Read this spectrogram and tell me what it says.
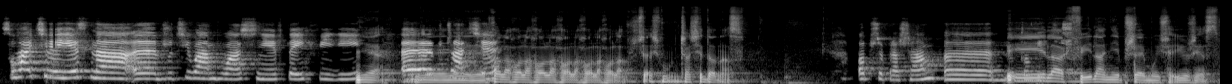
Słuchajcie, jest na, e, wrzuciłam właśnie w tej chwili nie, nie, nie, w czacie. Hola, hola, hola, hola, hola, hola. Wrzuciłaś w czasie do nas. O, przepraszam. No chwila, chwila, nie przejmuj się, już jest.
